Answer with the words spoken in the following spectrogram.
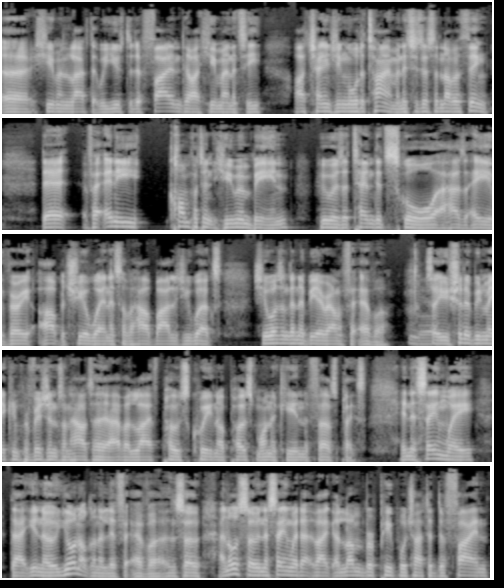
uh, human life that we use to define our humanity are changing all the time. And this is just another thing. There, for any competent human being who has attended school has a very arbitrary awareness of how biology works, she wasn't going to be around forever. So you should have been making provisions on how to have a life post queen or post monarchy in the first place. In the same way that, you know, you're not going to live forever. And so, and also in the same way that like a number of people try to define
